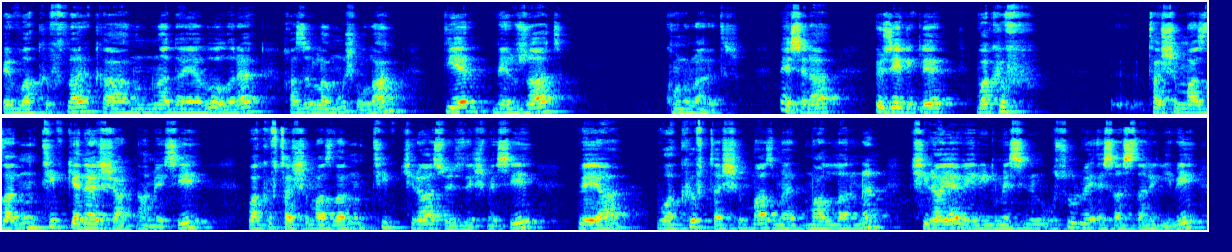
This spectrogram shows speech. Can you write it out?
ve Vakıflar Kanunu'na dayalı olarak hazırlanmış olan diğer mevzuat konularıdır. Mesela özellikle vakıf taşınmazlarının tip genel şartnamesi, vakıf taşınmazlarının tip kira sözleşmesi veya vakıf taşınmaz mallarının kiraya verilmesinin usul ve esasları gibi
